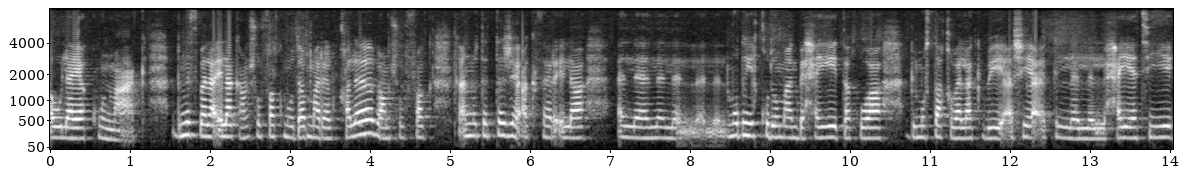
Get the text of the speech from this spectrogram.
أو لا يكون معك. بالنسبة لإلك عم شوفك مدمر القلب عم شوفك كأنه تتجه أكثر إلى المضي قدما بحياتك وبمستقبلك بأشيائك الحياتية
